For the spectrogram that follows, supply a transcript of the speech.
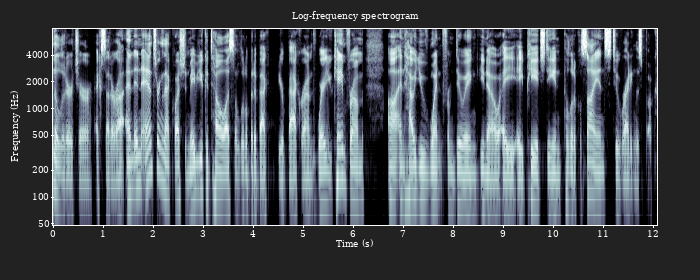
the literature, et cetera. And in answering that question, maybe you could tell us a little bit about your background, where you came from, uh, and how you went from doing, you know, a, a PhD in political science to writing this book.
